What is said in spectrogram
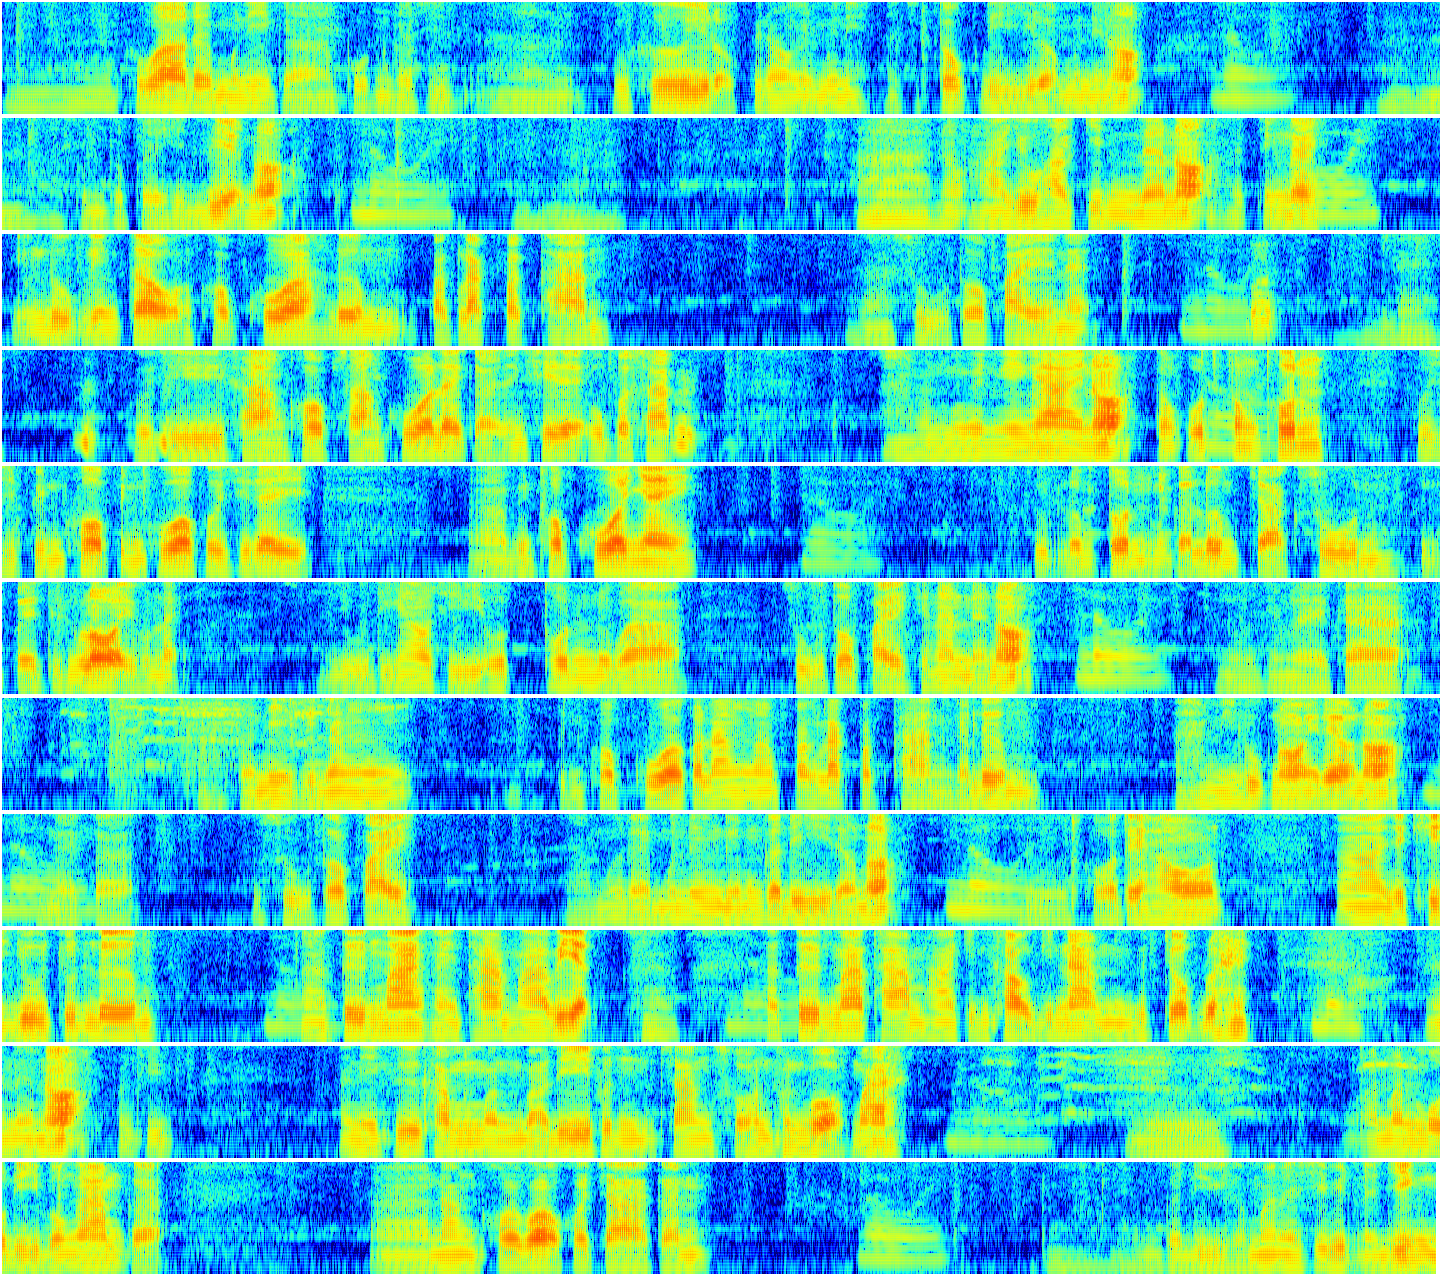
อืมคือว่าได้มื้อนี้ก็ผลก็สิอ่าคือคืออยู่ดอกพี่น้องเอ้ยมื้อนี้อาจจะตกดีอยู่ดอกมื้อนี้เนาะโดยอืมเพิ่นก็ไปเฮ็ดเวียกเนาะโดยอ่าเนาะหาอยู่หากินแน่เนาะเฮ็ดจังไดโดยเลี้ยงลูกเลี้ยงเต้าครอบครัวเริ่มปักหลักปักฐาน นะสู่ต่อไปนะโดยนี่แหละเพื่อที่สร้างครอบสร้างครัวอะไรก็ยังชี่แหละอุปสรรคอ่ามันบ่แมันง่ายๆเนาะต้องอดต้องทนเพื่อสิเป็นครอบเป็นครัวเพื่อสิได้อ่าเป็นครอบครัวใหญ่โดยจุดเริ่มต้นมันก็เริ่มจากศูนย์ขึ้นไปถึงร้อยพุ่นแหละอยู่ที่เฮาสิอดทนหรือว่าสู่ต่อไปแค่นั้นแหละเนาะ โดยโดยจังไรก็อ่าตอนนี้ก็ยังเป็นครอบครัวกำลังปักหลักปักฐานก็เริ่มอ่า มีลูกน้อยแล้วเนาะโดจังไรยก็สู้ๆต่อไปอ่ามื้อใดมื้อหนึงเดี๋ยวมันก็ดีแล้วเนาะโดยโดยขอแต่เฮาอ่าอย่าคิดอยู่จุดเดิมโดยอ่าตื่นมาให้ถามหาเวียก ถ้าตื่นมาถามหากินข้าวกินน้ำนี่ก็จบเลย โดยนั่นแหละเนาะมันสิอันนี้คือคำมันบาดีเพิ่นสร้างสอนเพิ่นบอกมาโดยเลยอันมันโมดีบ่งามกะอ่านั่งคอยเว่าคอยจากันโดยเดี๋ยว มันก็ดีเข้ามาในชีวิตนะยิ่ง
